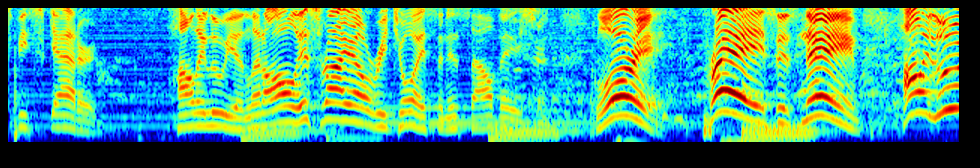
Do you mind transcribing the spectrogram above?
be scattered. Hallelujah. And let all Israel rejoice in his salvation. Glory. Praise his name. Hallelujah.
